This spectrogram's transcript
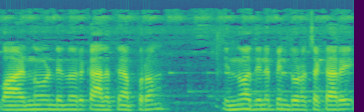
വാഴ്ന്നുകൊണ്ടിരുന്ന ഒരു കാലത്തിനപ്പുറം ഇന്നും അതിനെ പിന്തുടർച്ചക്കാർ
